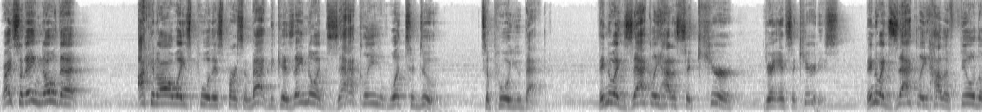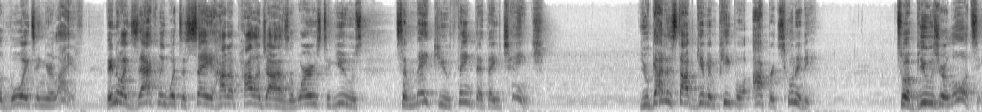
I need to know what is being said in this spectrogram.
Right? So they know that I can always pull this person back because they know exactly what to do to pull you back. They know exactly how to secure your insecurities. They know exactly how to fill the voids in your life. They know exactly what to say, how to apologize, the words to use to make you think that they change. You got to stop giving people opportunity to abuse your loyalty,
